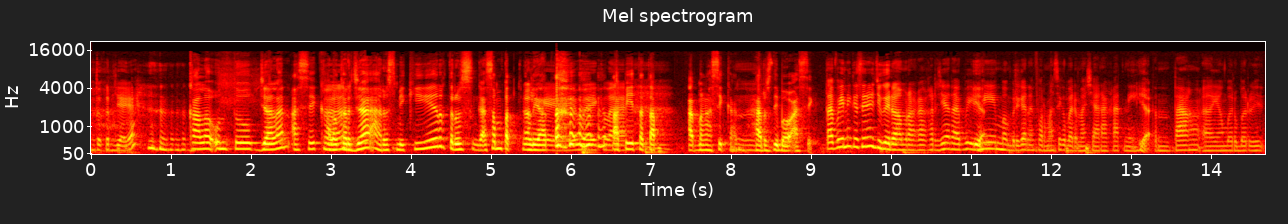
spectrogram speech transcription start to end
untuk kerja ya. kalau untuk jalan asik, kalau kerja harus mikir terus nggak sempet ngelihat. Okay, Tapi tetap mengasihkan, hmm. harus dibawa asik. Tapi ini ke sini juga dalam rangka kerja, tapi yeah. ini memberikan informasi kepada masyarakat nih yeah. tentang uh, yang baru-baru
